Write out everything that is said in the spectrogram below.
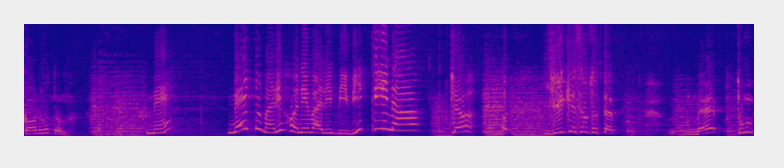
कौन हो तुम? मैं? मैं तुम्हारी होने वाली बीवी टीना। क्या? अब ये कैसे हो सकता है? मैं तुम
